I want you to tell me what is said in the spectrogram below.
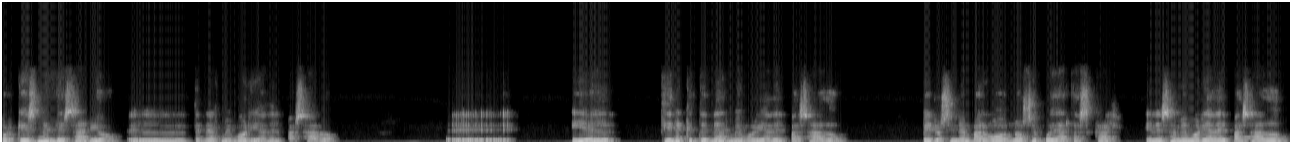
porque es necesario el tener memoria del pasado. Eh, y él tiene que tener memoria del pasado, pero sin embargo no se puede atascar en esa memoria del pasado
